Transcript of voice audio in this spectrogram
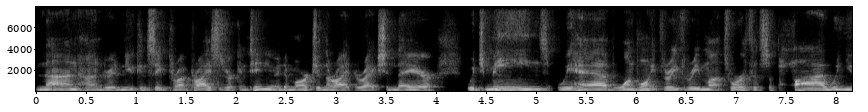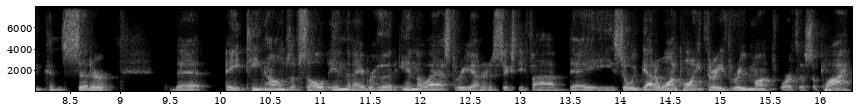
nine hundred. And you can see pr- prices are continuing to march in the right direction there, which means we have one point three three months worth of supply when you consider that 18 homes have sold in the neighborhood in the last 365 days. So we've got a 1.33 months worth of supply,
